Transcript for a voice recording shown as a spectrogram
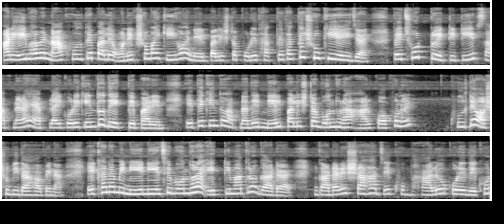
আর এইভাবে না খুলতে পারলে অনেক সময় কি হয়, নেল পালিশটা পরে থাকতে থাকতে শুকিয়েই যায়। তাই ছোট্ট একটি টিপস আপনারা অ্যাপ্লাই করে কিন্তু দেখতে পারেন। এতে কিন্তু আপনাদের নেল পালিশটা বন্ধুরা আর কখনোই খুলতে অসুবিধা হবে না। এখানে আমি নিয়ে নিয়েছি বন্ধুরা একটি মাত্র গার্ডার গার্ডারের সাহায্যে খুব ভালো করে দেখুন,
